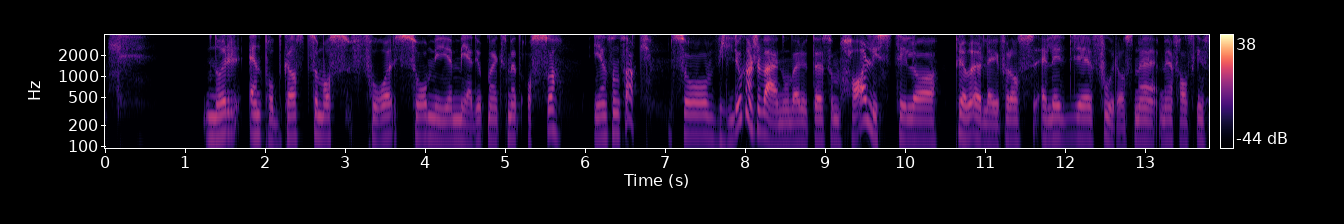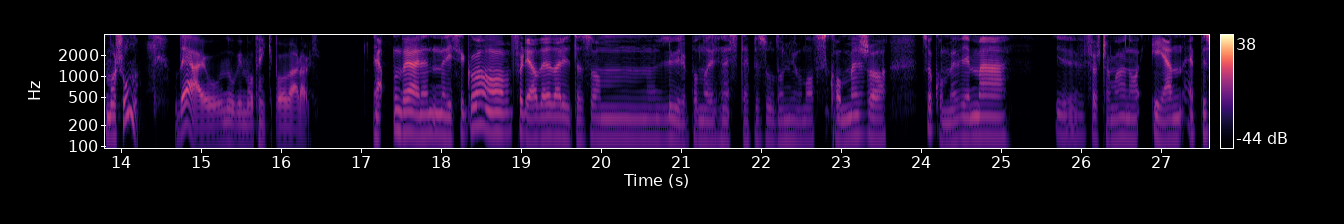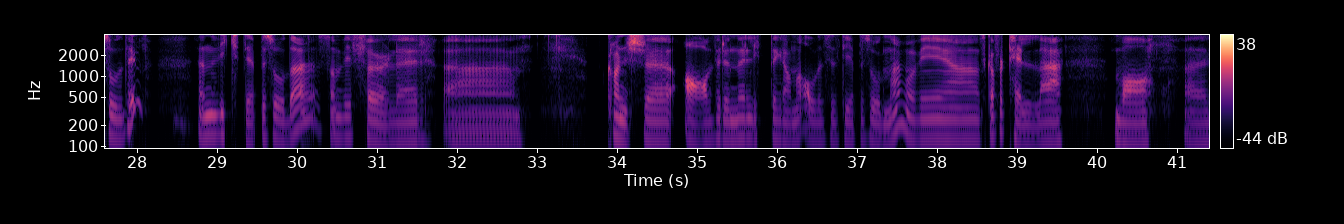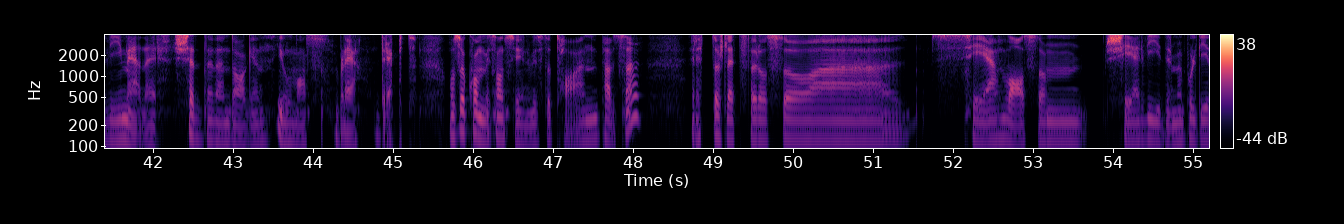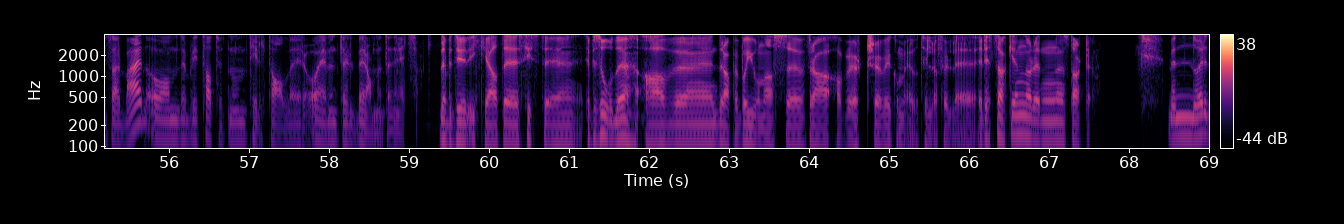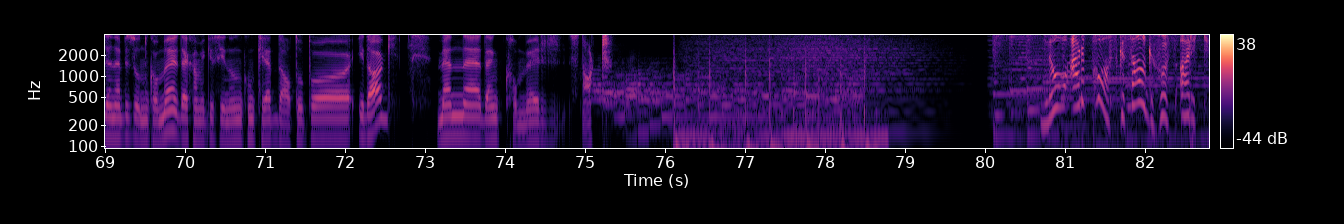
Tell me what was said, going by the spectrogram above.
når en podkast som oss får så mye medieoppmerksomhet også i en sånn sak, så vil det jo kanskje være noen der ute som har lyst til å prøve å ødelegge for oss, eller eh, fòre oss med, med, falsk informasjon. Og det er jo noe vi må tenke på hver dag. Ja, det er en risiko, og for de av dere der ute som lurer på når neste episode om Jonas kommer, så, så kommer vi med i første omgang nå én episode til. En viktig episode som vi føler uh, kanskje avrunder litt grann alle disse ti episodene, hvor vi eh, skal fortelle hva eh, vi mener skjedde den dagen Jonas ble drept. Og så kommer vi sannsynligvis til å ta en pause, rett og slett for oss å uh, se hva som skjer videre med politiets arbeid, og om det blir tatt ut noen tiltaler og eventuelt berammet en rettssak. Det betyr ikke at det er siste episode av uh, drapet på Jonas fra Avhørt. Vi kommer jo til å følge rettssaken når den starter. Men når den episoden kommer, det kan vi ikke si noen konkret dato på i dag, men den kommer snart. Nå er det påskesalg hos Ark!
